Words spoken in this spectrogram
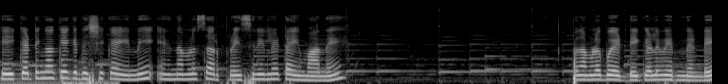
കേക്ക് കട്ടിംഗ് ഒക്കെ ഏകദേശം കഴിഞ്ഞ് ഇനി നമ്മൾ സർപ്രൈസിനുള്ള ടൈമാണ് അപ്പോൾ നമ്മൾ ബർത്ത്ഡേകൾ വരുന്നുണ്ട്.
